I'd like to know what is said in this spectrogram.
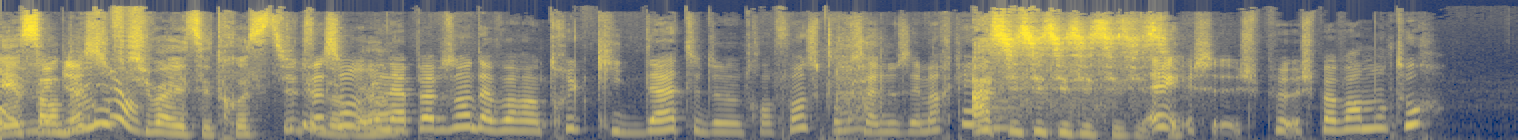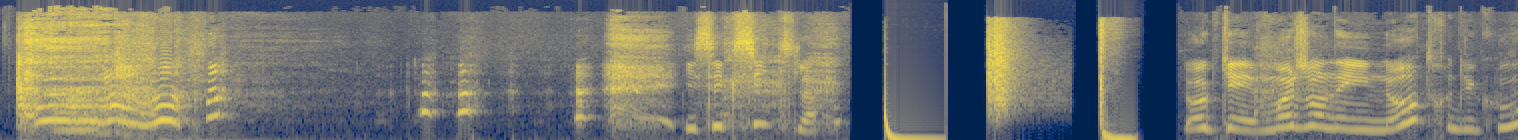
récent de ouf, tu vois, et c'est trop De stylé. toute façon, donc on n'a pas besoin d'avoir un truc qui date de notre enfance pour que ça nous ait marqué. Ah hein. si, si, si, si, si, si. si. Hey, je, je peux, je peux avoir mon tour Il s'excite là. Ok, moi j'en ai une autre du coup.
